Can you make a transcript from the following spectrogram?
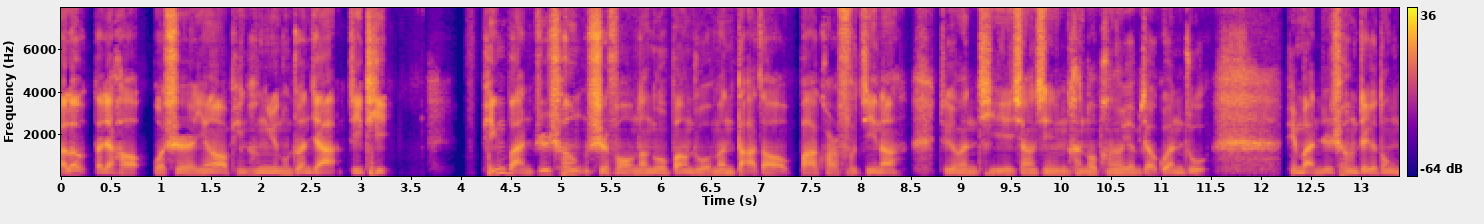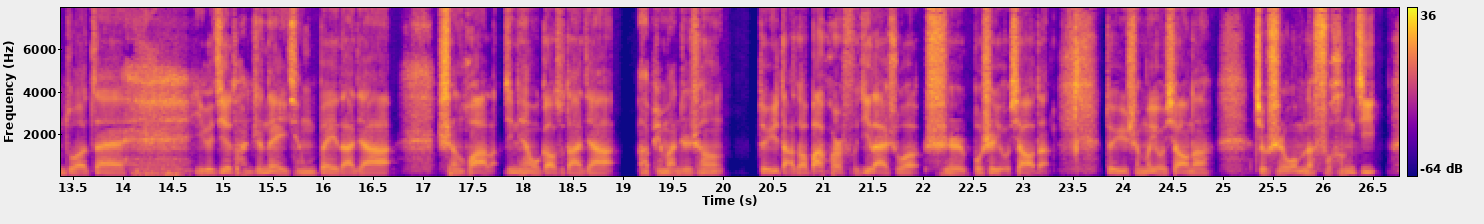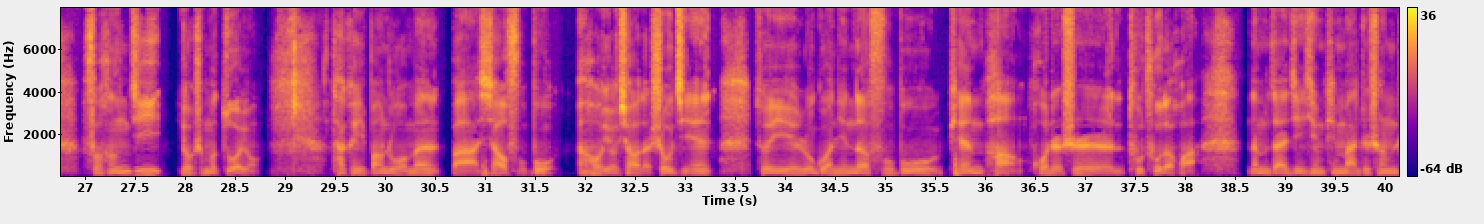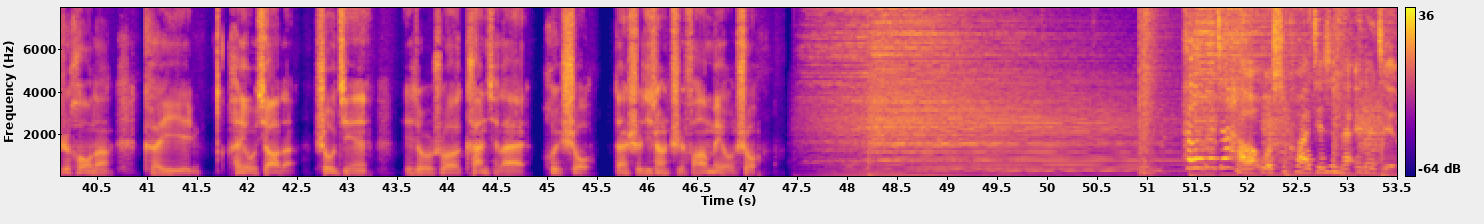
Hello，大家好，我是银奥平衡运动专家 GT。平板支撑是否能够帮助我们打造八块腹肌呢？这个问题，相信很多朋友也比较关注。平板支撑这个动作，在一个阶段之内已经被大家神化了。今天我告诉大家啊，平板支撑对于打造八块腹肌来说是不是有效的？对于什么有效呢？就是我们的腹横肌。腹横肌有什么作用？它可以帮助我们把小腹部。然后有效的收紧，所以如果您的腹部偏胖或者是突出的话，那么在进行平板支撑之后呢，可以很有效的收紧，也就是说看起来会瘦，但实际上脂肪没有瘦。Hello，大家好，我是酷爱健身的 Ada 姐。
